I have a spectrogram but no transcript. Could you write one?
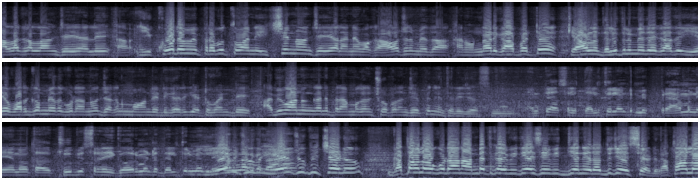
అల్లకల్లం చేయాలి ఈ కూటమి ప్రభుత్వాన్ని ఇచ్చిన్నం చేయాలనే ఒక ఆలోచన మీద ఆయన ఉన్నాడు కాబట్టి కేవలం దళితుల మీదే కాదు ఏ వర్గం మీద కూడాను జగన్మోహన్ రెడ్డి గారికి ఎటువంటి అభిమానం కానీ ప్రేమ కానీ చూపాలని చెప్పి నేను తెలియజేస్తున్నాను. అంటే అసలు దళితులు అంటే మీ ప్రేమ నేను చూపిస్తాను చూపిస్తున్న ఈ గవర్నమెంట్ దళితులు మీద ఏమి చూపి. ఏం చూపించాడు? గతంలో కూడాను అంబేద్కర్ విదేశీ విద్యని రద్దు చేశాడు. గతంలో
